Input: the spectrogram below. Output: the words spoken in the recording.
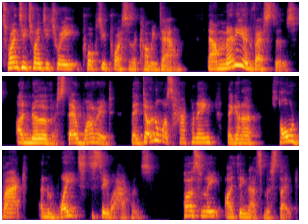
2023 property prices are coming down. Now, many investors are nervous, they're worried, they don't know what's happening. They're going to hold back and wait to see what happens. Personally, I think that's a mistake.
